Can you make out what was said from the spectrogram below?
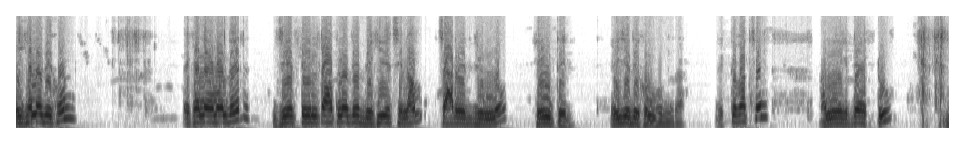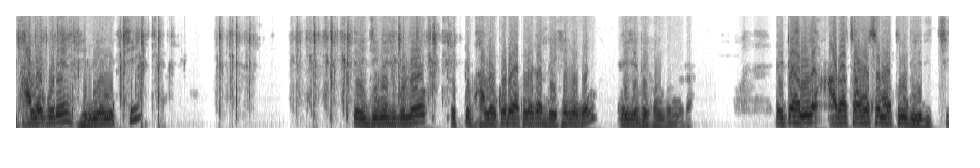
এইখানে দেখুন, এখানে আমাদের যে তেলটা আপনাদের দেখিয়েছিলাম, চারের জন্য, হিং তেল। এই যে দেখুন বন্ধুরা দেখতে পাচ্ছেন? আমি এটা একটু ভালো করে হিলিয়ে নিচ্ছি। এই জিনিসগুলো একটু ভালো করে আপনারা দেখে নেবেন। এই যে দেখুন বন্ধুরা, এটা আমি আধা চামচের মতন দিয়ে দিচ্ছি।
